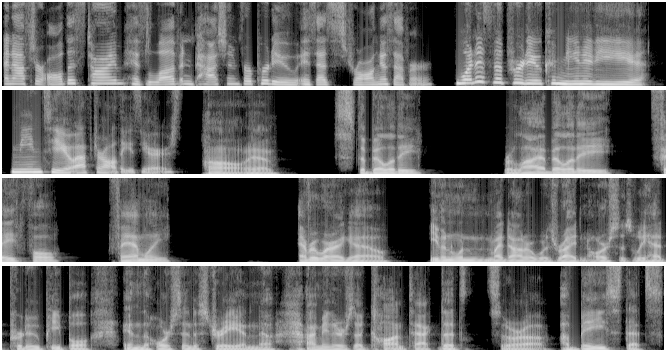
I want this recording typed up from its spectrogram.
And after all this time, his love and passion for Purdue is as strong as ever. What does the Purdue community mean to you after all these years? Oh, man. Stability, reliability, faithful, family. Everywhere I go, even when my daughter was riding horses, we had Purdue people in the horse industry. And uh, I mean, there's a contact that's or a, a base that's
